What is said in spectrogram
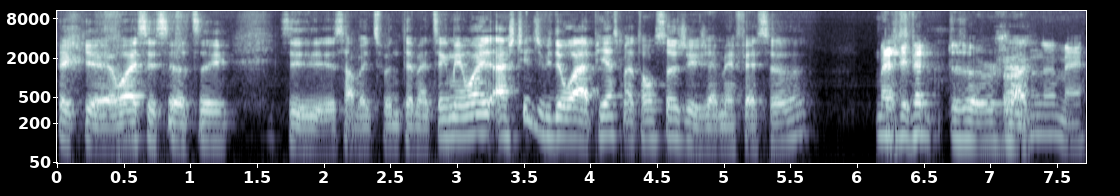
Fait que, euh, ouais, c'est ça, tu sais. C'est- Ça va être sur une thématique. Mais ouais, acheter du vidéo à la pièce, mettons ça, j'ai jamais fait ça. Mais je l'ai fait toujours jeune, là, mais.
